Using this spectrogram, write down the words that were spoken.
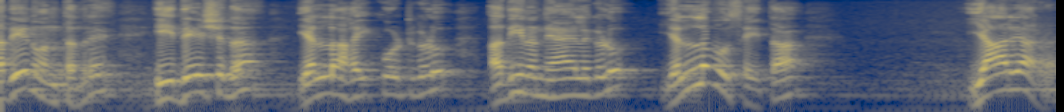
ಅದೇನು ಅಂತಂದರೆ ಈ ದೇಶದ ಎಲ್ಲ ಹೈಕೋರ್ಟ್ಗಳು, ಅಧೀನ ನ್ಯಾಯಾಲಯಗಳು ಎಲ್ಲವೂ ಸಹಿತ ಯಾರ್ಯಾರು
